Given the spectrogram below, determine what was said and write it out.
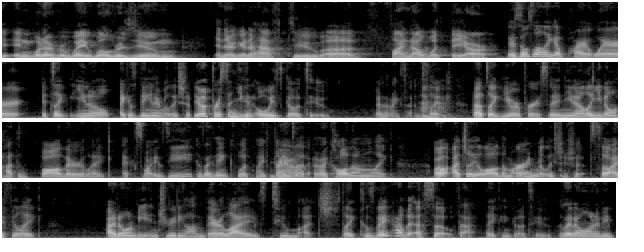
in whatever way will resume and they're gonna have to uh, find out what they are There's also like a part where it's like, you know, I guess being in a relationship, you have a person you can always go to. If that makes sense. Mm-hmm. Like that's like your person, you know, like you don't have to bother like XYZ. Because I think with my friends, Yeah. if I call them like, well, actually a lot of them are in relationships. So I feel like I don't want to be intruding on their lives too much. Like, because they have a SO that they can go to. Because I don't want to be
